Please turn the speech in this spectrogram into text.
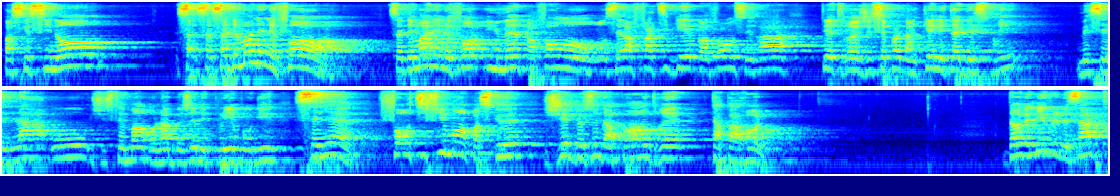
Parce que sinon, ça, demande un effort. Ça demande un effort humain. Parfois, on sera fatigué, parfois, on sera peut-être, je ne sais pas dans quel état d'esprit, mais c'est là où justement on a besoin de prier pour dire, Seigneur, fortifie-moi parce que j'ai besoin d'apprendre ta parole. Dans le livre des Actes,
